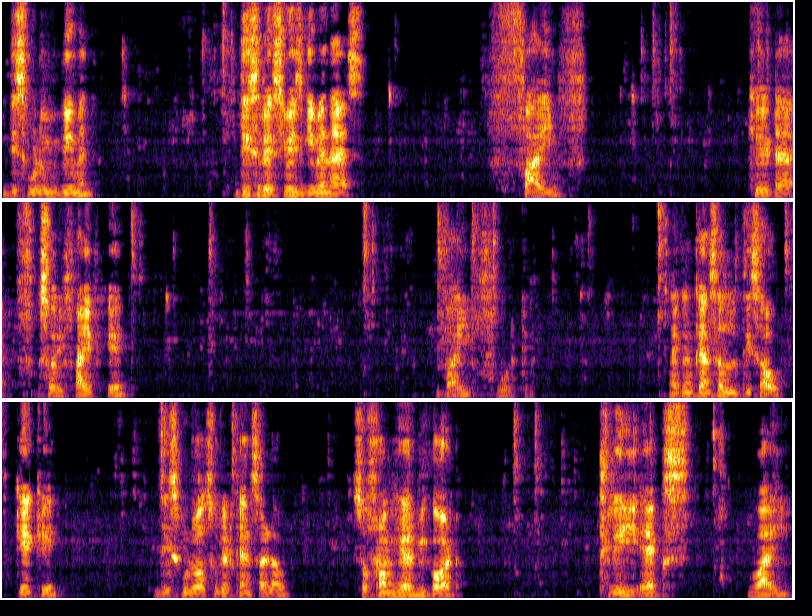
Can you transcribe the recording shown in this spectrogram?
This would be women this ratio is given as 5 k sorry 5k by 4k I can cancel this out kk this would also get cancelled out. So from here we got 3x y.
